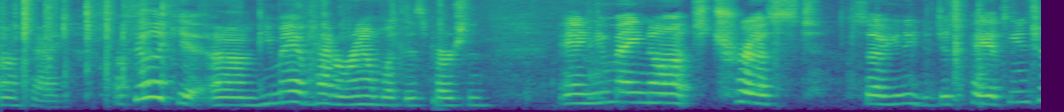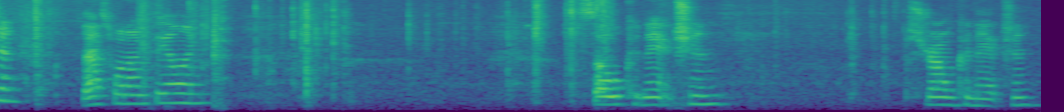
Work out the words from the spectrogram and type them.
Okay. I feel like it um you may have had around with this person and you may not trust so you need to just pay attention. That's what I'm feeling. Soul connection. Strong connection.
